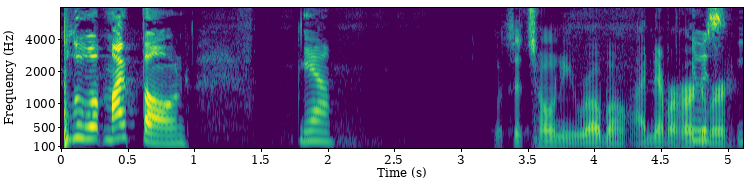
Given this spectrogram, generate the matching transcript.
blew up my phone. Yeah. What's a Tony Romo? I never heard was, of her.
